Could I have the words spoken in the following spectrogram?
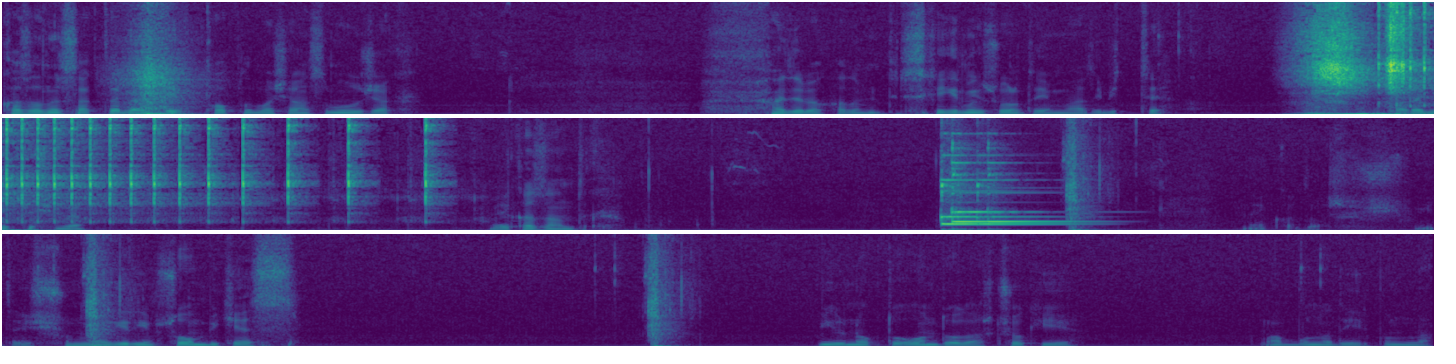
Kazanırsak da belki toplama şansım olacak. Hadi bakalım. Riske girmek zorundayım. Hadi bitti. Para bitti şimdi. Ve kazandık. Ne kadar? Bir de şununla gireyim son bir kez. 1.10 dolar çok iyi. Ama bununla değil bununla.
